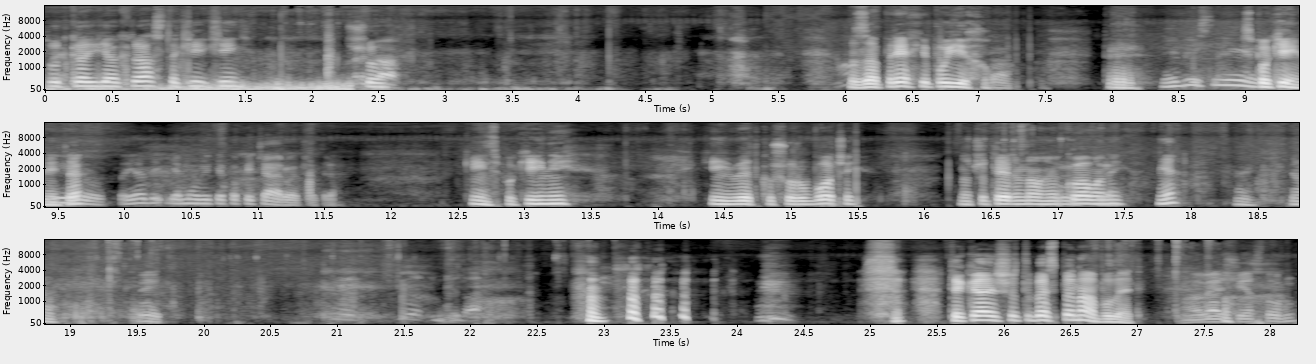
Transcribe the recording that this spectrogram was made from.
тут якраз такий кінь, що запряг і поїхав. Не. Спокійний, так? Я, я можу йти по печеру, якщо треба. Кінь спокійний. Кінь видко, що робочий. На чотири ноги кований. Ні? Ей, Ти кажеш, що тебе спина болить. А весь що я стогну?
